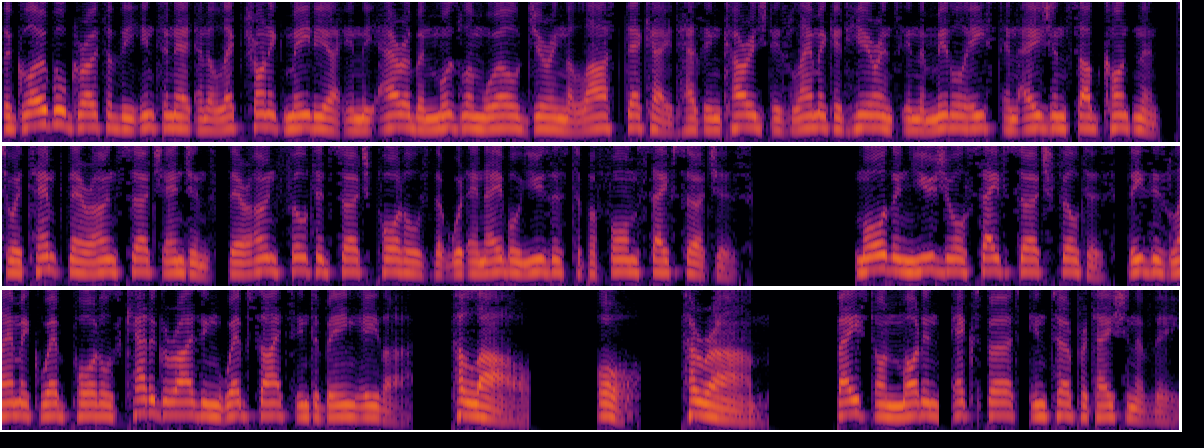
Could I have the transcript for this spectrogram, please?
The global growth of the Internet and electronic media in the Arab and Muslim world during the last decade has encouraged Islamic adherents in the Middle East and Asian subcontinent, to attempt their own search engines, their own filtered search portals that would enable users to perform safe searches. More than usual safe search filters, these Islamic web portals categorizing websites into being either halal or haram, based on modern, expert, interpretation of the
